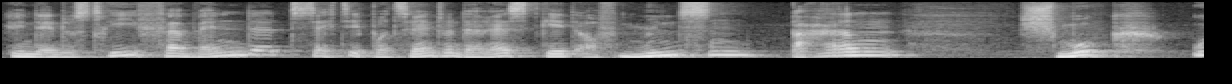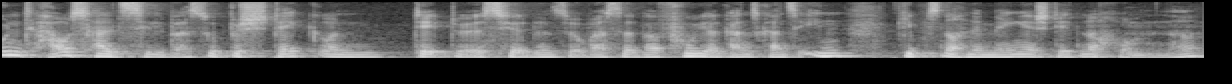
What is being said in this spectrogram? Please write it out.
in der Industrie verwendet, 60 Prozent, und der Rest geht auf Münzen, Barren, Schmuck und Haushaltssilber, so Besteck und Teedöschen und sowas. Das war früher ganz, ganz in. Gibt es noch eine Menge, steht noch rum. Ne?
